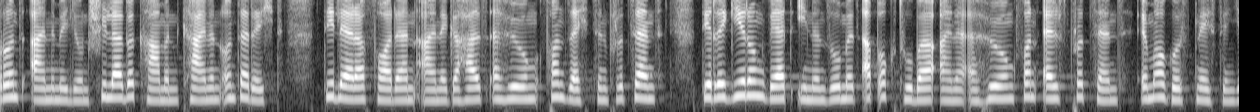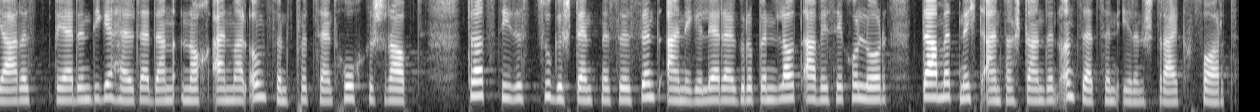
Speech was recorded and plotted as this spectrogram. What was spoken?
Rund eine Million Schüler bekamen keinen Unterricht. Die Lehrer fordern eine Gehaltserhöhung von 16 Prozent. Die Regierung wird ihnen somit ab Oktober eine Erhöhung von 11 Prozent. Im August nächsten Jahres werden die Gehälter dann noch einmal um 5 Prozent hochgeschraubt. Trotz dieses Zugeständnisses sind einige Lehrergruppen laut AVC Color damit nicht einverstanden und setzen ihren Streik fort.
